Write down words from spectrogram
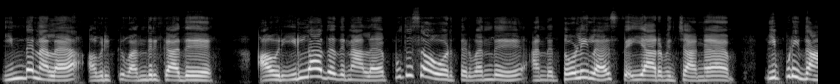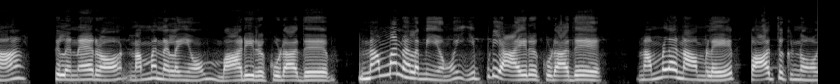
இந்த நிலை அவருக்கு வந்திருக்காது. அவர் இல்லாததுனால புதுசாக ஒருத்தர் வந்து அந்த தொழிலை செய்ய ஆரம்பிச்சாங்க. இப்படி தான் சில நேரம் நம்ம நிலையும் மாறிடக்கூடாது. நம்ம நிலைமையும் இப்படி ஆயிடக்கூடாது. நம்மளை நாமளே பார்த்துக்கணும்.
